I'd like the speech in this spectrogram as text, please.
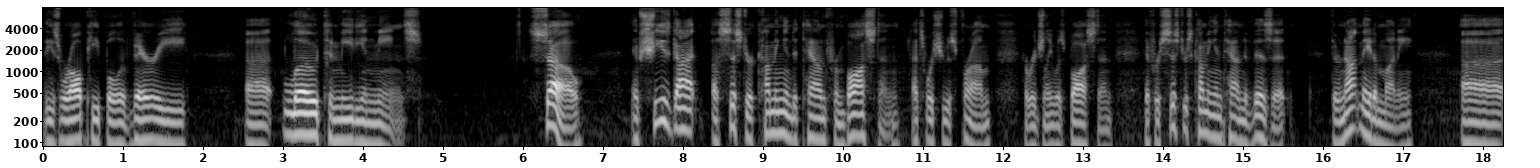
these were all people of very uh, low to median means. So, if she's got a sister coming into town from Boston, that's where she was from, originally was Boston. If her sister's coming in town to visit, they're not made of money. Uh,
